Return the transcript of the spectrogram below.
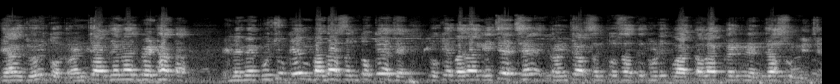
ત્યાં જોયું તો ત્રણ ચાર જણા જ બેઠા હતા. એટલે મેં પૂછ્યું કેમ બધા સંતો કે છે? તો કે બધા નીચે છે. ત્રણ ચાર સંતો સાથે થોડીક વાર્તાલાપ કરીને જશું નીચે?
